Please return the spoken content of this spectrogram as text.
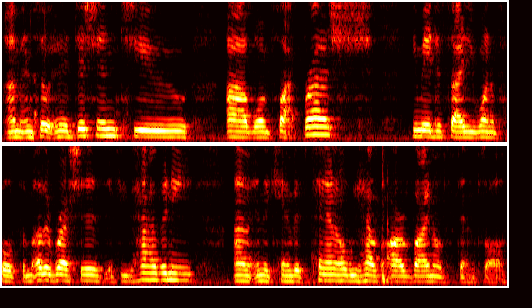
Um, and so in addition to uh, one flat brush, you may decide you want to pull some other brushes if you have any. Um, in the canvas panel, we have our vinyl stencil.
